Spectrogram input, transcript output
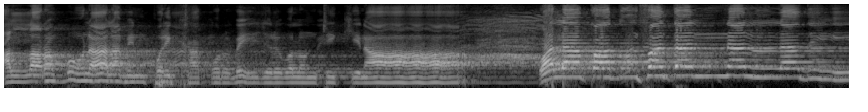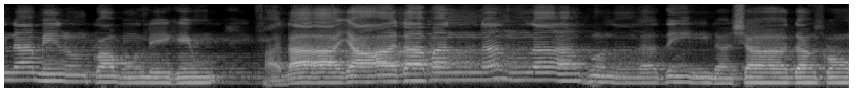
আল্লাহ রাব্বুল আলামিন পরীক্ষা করবে জোরে বলুন ঠিক কিনা ولقد فتنا الذين من قبلهم فلا يعلمن الله الذين شادكم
